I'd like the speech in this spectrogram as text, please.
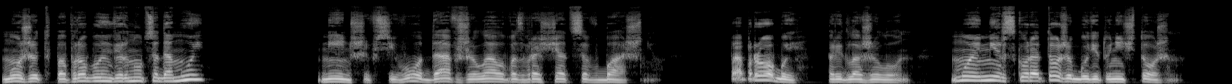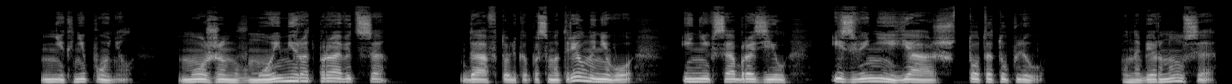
«Может, попробуем вернуться домой?» Меньше всего Дав желал возвращаться в башню. «Попробуй», — предложил он. «Мой мир скоро тоже будет уничтожен». Ник не понял. «Можем в мой мир отправиться?» Дав только посмотрел на него, и Ник сообразил, «Извини, я что-то туплю». Он обернулся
